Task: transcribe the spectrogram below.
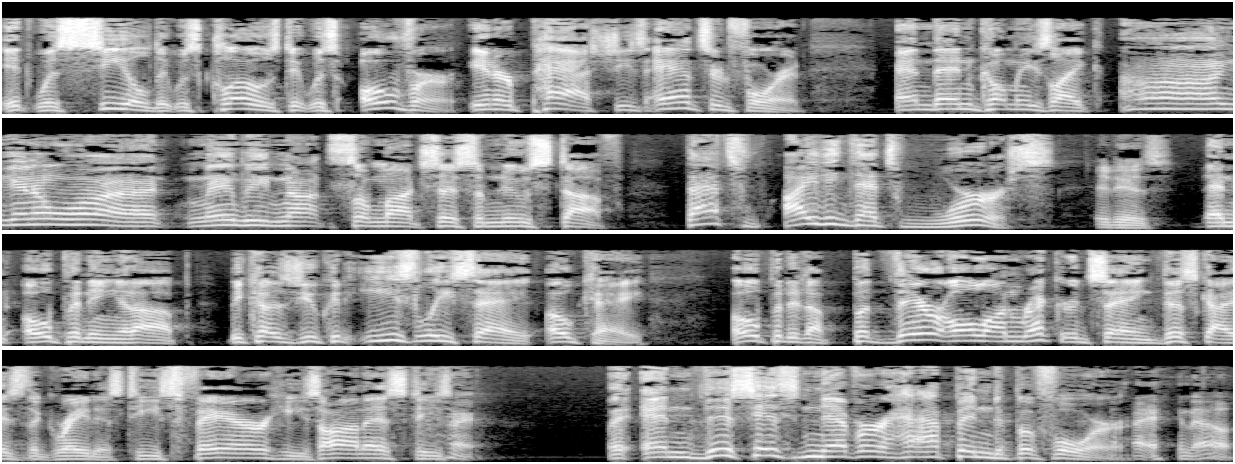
It was sealed. It was closed. It was over in her past. She's answered for it. And then Comey's like, oh, you know what? Maybe not so much. There's some new stuff. That's, I think that's worse It is. than opening it up because you could easily say, okay, open it up. But they're all on record saying this guy's the greatest. He's fair. He's honest. He's, and this has never happened before. I know.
